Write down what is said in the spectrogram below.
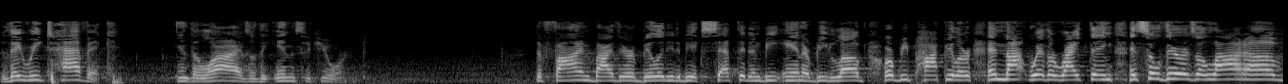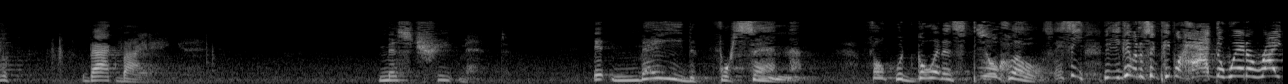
They wreaked havoc in the lives of the insecure. Defined by their ability to be accepted and be in or be loved or be popular and not wear the right thing. And so there is a lot of backbiting mistreatment. It made for sin. Folk would go in and steal clothes. You see, you get what I'm saying? People had to wear the right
